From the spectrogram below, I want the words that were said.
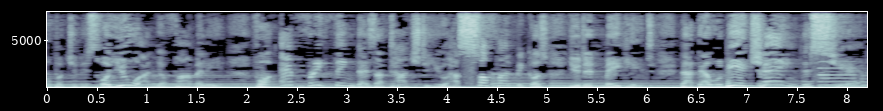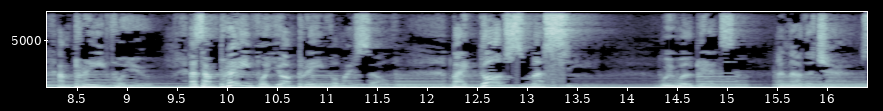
opportunities for you and your family. For everything that is attached to you has suffered because you didn't make it. That there will be a change this year. I'm praying for you. As I'm praying for you, I'm praying for myself. By God's mercy, we will get another chance.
